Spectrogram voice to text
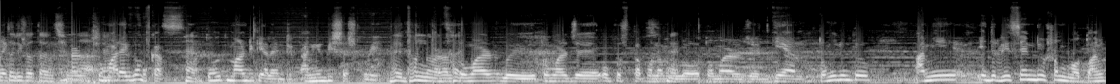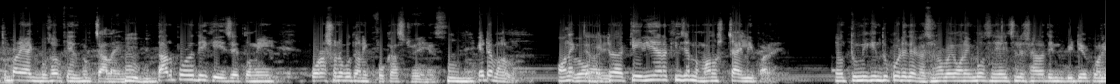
আন্তরিকতা আছে। তোমার একদম কাজ হ্যাঁ। তুমি তো মাল্টি ট্যালেন্টেড আমি বিশ্বাস করি। ধন্যবাদ। তোমার তোমার যে উপস্থাপনা হ্যাঁ। বলো তোমার যে জ্ঞান তুমি কিন্তু আমি এই যে রিসেন্টলি সম্ভবত আমি তো প্রায় এক বছর ফেসবুক চালাই। তারপরে দেখি যে তুমি পড়াশোনার প্রতি অনেক ফোকাসড হয়ে গেছো। এটা ভালো। অনেকটা এটা কেরিয়ার কি যেন মানুষ চাইলেই পারে। তুমি কিন্তু করে দেখাচ্ছ সবাই অনেক বলছে এই ছেলে সারাদিন ভিডিও করে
